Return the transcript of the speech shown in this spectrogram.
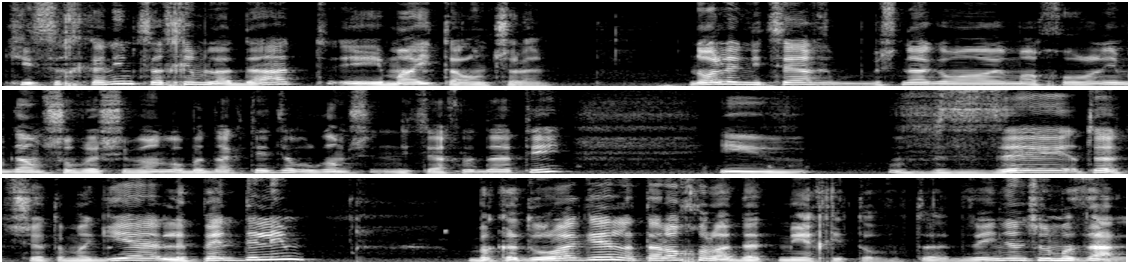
כי שחקנים צריכים לדעת אה, מה היתרון שלהם. נולן ניצח בשני הגמרים האחרונים גם שוברי שוויון, לא בדקתי את זה, אבל גם ניצח לדעתי. וזה, אתה יודע, כשאתה מגיע לפנדלים, בכדורגל אתה לא יכול לדעת מי הכי טוב, זה עניין של מזל.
